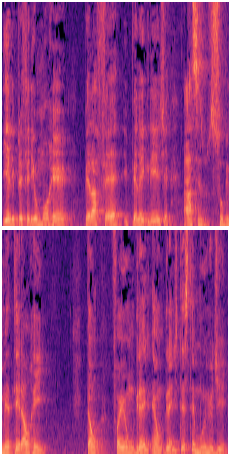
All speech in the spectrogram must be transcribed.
E ele preferiu morrer pela fé e pela igreja a se submeter ao rei. Então, foi um grande, é um grande testemunho de.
